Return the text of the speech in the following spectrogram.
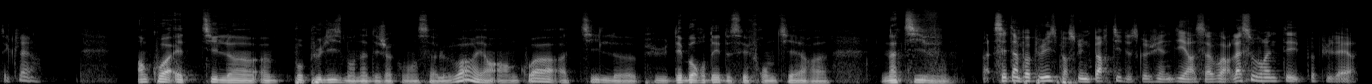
c'est clair. en quoi est-il un, un populisme? On a déjà commencé à le voir. Et en, en quoi a-t-il pu déborder de ses frontières natives? C'est un populisme parce qu'une partie de ce que je viens de dire, à savoir la souveraineté populaire,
